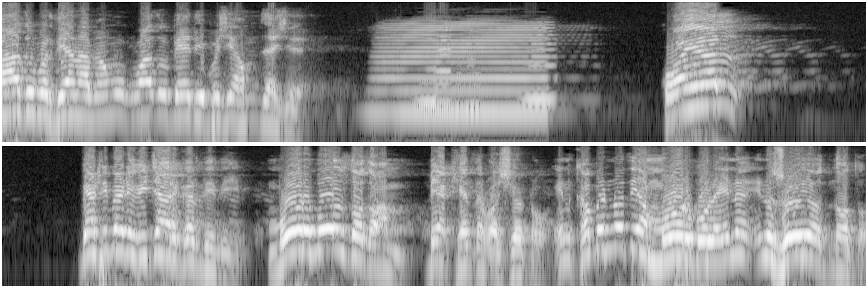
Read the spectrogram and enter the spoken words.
વાત ઉપર ધ્યાન આપે અમુક વાતો બે દી પછી સમજાય છે. કોયલ બેઠી બેઠી વિચાર કરતી હતી. મોર બોલતો હતો આમ બે ખેતરમાં છેટો. એને ખબર નહોતી આ મોર બોલે. એને એને જોયો જ નહોતો.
